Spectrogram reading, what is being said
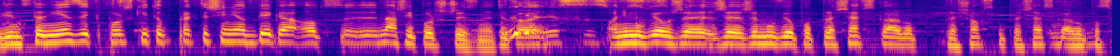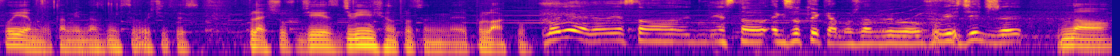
Więc ten język polski to praktycznie nie odbiega od y, naszej polszczyzny, tylko No nie, jest- oni mówią, że, że, że mówią po pleszewsku albo pleszowsku, pleszewsku albo po swojemu. Tam jedna z miejscowości to jest Pleszów, gdzie jest 90% Polaków. No nie, no jest to, jest to egzotyka, można by było powiedzieć, że No,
